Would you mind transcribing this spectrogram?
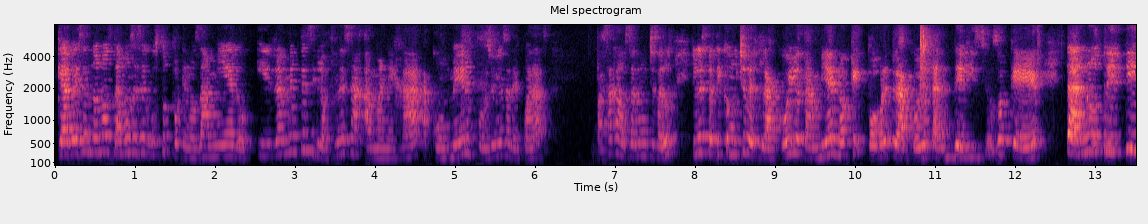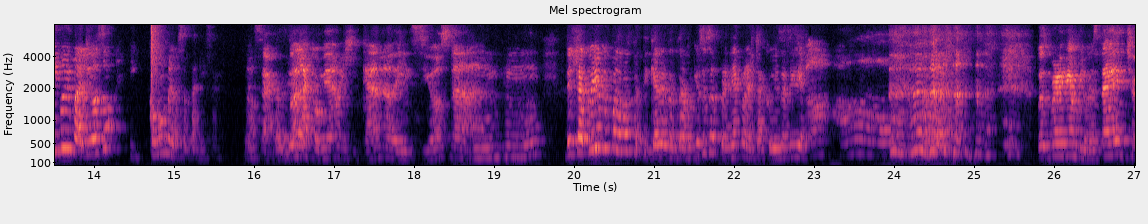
Que a veces no nos damos ese gusto porque nos da miedo. Y realmente si lo aprendes a, a manejar, a comer en porciones adecuadas, vas a causar mucha salud. Yo les platico mucho del tlacoyo también, ¿no? Que pobre tlacoyo tan delicioso que es, tan nutritivo y valioso, y cómo me lo satanizan. Exacto, toda la comida mexicana deliciosa. Del tlacoyo, ¿qué podemos platicar, doctora? Porque eso sorprendía con el tlacoyo, es así de... Pues, por ejemplo, está hecho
